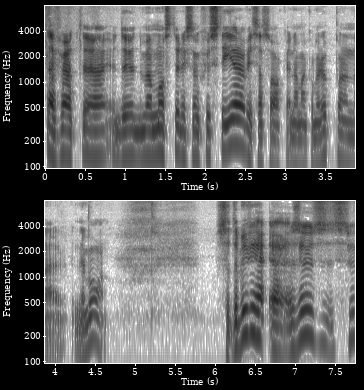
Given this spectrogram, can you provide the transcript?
Därför att eh, det, man måste liksom justera vissa saker när man kommer upp på den där nivån. Så det blev, eh, så, så,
